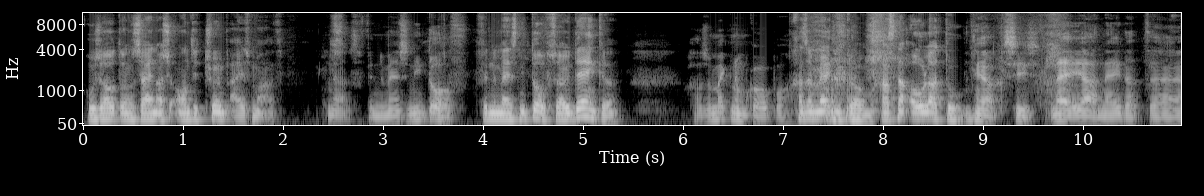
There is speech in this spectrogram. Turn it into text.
hoe zou het dan zijn als je anti-Trump ijs maakt? Nou, dat vinden mensen niet tof. Vinden mensen niet tof, zou je denken. Gaan ze een Magnum kopen? Gaan ze een niet komen, gaan ze naar Ola toe. Ja, precies. Nee, ja, nee, dat eh,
